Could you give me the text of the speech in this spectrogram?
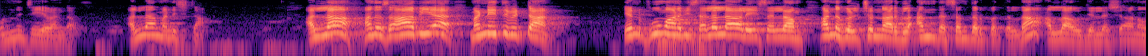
ஒன்றும் செய்ய வேண்டாம். அல்லாஹ் மன்னிச்சிட்டான். அல்லாஹ் அந்த சஹாபியை மன்னித்து விட்டான் என் பூமாநபி சல்லல்லா அலி செல்லாம் அன்னர்கள் சொன்னார்கள். அந்த சந்தர்ப்பத்தில் தான் அல்லாஹ் ஜல்லஷானோ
